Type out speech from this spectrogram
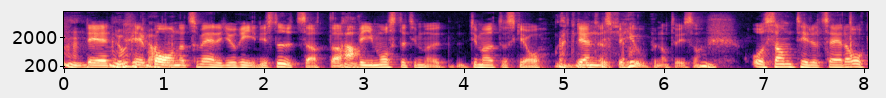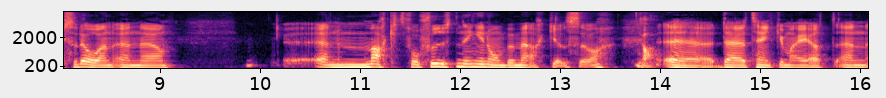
Mm. Det är, jo, det är barnet som är det juridiskt utsatta. Ja. Vi måste till, tillmötesgå dennes behov på något vis. Mm. Och samtidigt så är det också då en, en, eh, en maktförskjutning i någon bemärkelse. Va? Ja. Eh, där jag tänker mig att en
